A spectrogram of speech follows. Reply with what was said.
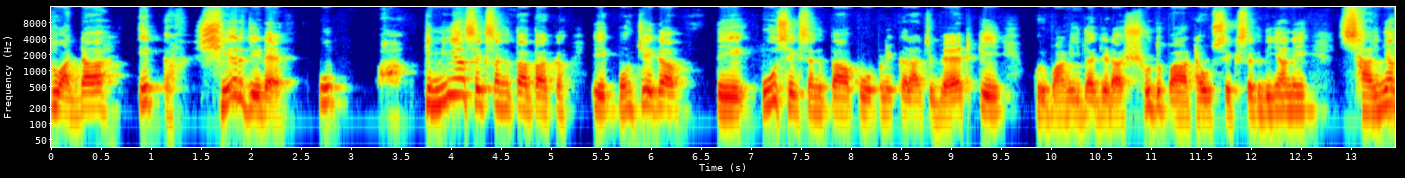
ਤੁਹਾਡਾ ਇੱਕ ਸ਼ੇਅਰ ਜਿਹੜਾ ਹੈ, ਉਹ ਕਿੰਨੀਆਂ ਸਿੱਖ ਸੰਗਤਾਂ ਤੱਕ ਇਹ ਪਹੁੰਚੇਗਾ ਤੇ ਉਹ ਸਿੱਖ ਸੰਗਤਾਂ ਆਪੋ ਆਪਣੇ ਘਰਾਂ 'ਚ ਬੈਠ ਕੇ ਗੁਰਬਾਣੀ ਦਾ ਜਿਹੜਾ ਸ਼ੁੱਧ ਪਾਠ ਆ, ਉਹ ਸਿੱਖ ਸਕਦੀਆਂ ਨੇ। ਸਾਰੀਆਂ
